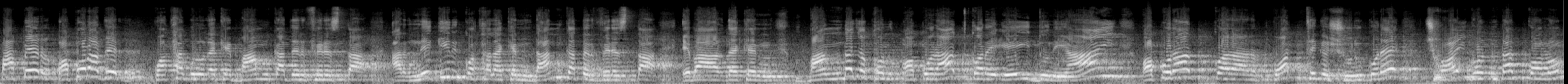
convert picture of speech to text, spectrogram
পাপের অপরাধের কথাগুলো লেখে বাম কাদের ফেরেস্তা আর নেকির কথা লেখেন ডান কাতের ফেরেস্তা এবার দেখেন, বান্দা যখন অপরাধ করে এই দুনিয়ায়, অপরাধ করার পর থেকে শুরু করে ছয় ঘণ্টা কলম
